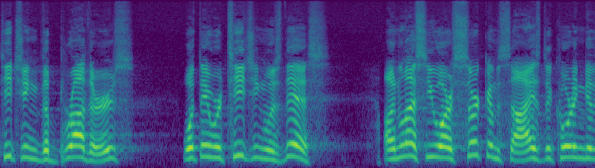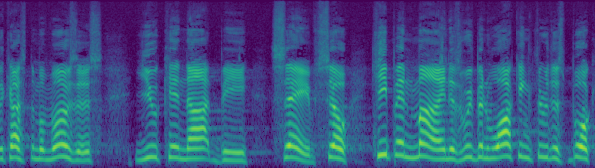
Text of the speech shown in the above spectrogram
teaching the brothers. What they were teaching was this unless you are circumcised according to the custom of Moses, you cannot be saved. So keep in mind, as we've been walking through this book,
